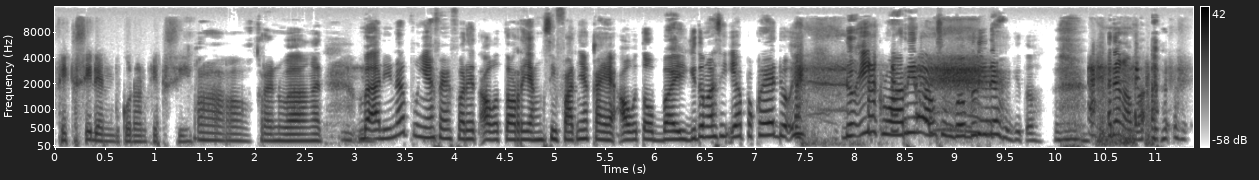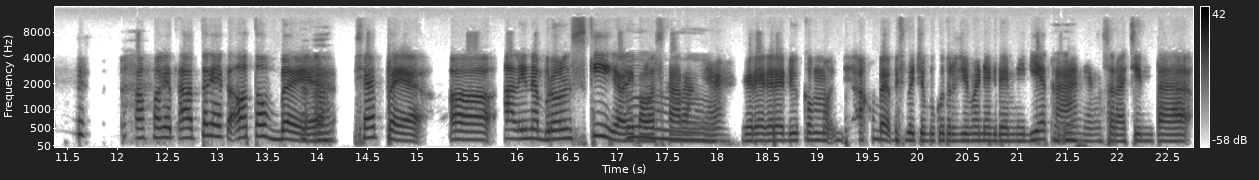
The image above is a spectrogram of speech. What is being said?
fiksi dan buku non fiksi. Wow, keren banget. Mm-hmm. Mbak Anina punya favorite author yang sifatnya kayak auto buy gitu gak sih? Ya pokoknya doi doi keluarin langsung gue beli deh gitu. Ada nggak Mbak? favorite author ya ke auto buy ya. Siapa ya? Uh, Alina Bronsky kali hmm. kalau sekarang ya. Gara-gara di aku habis baca buku terjemahannya Gramedia kan, hmm. yang Surah Cinta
